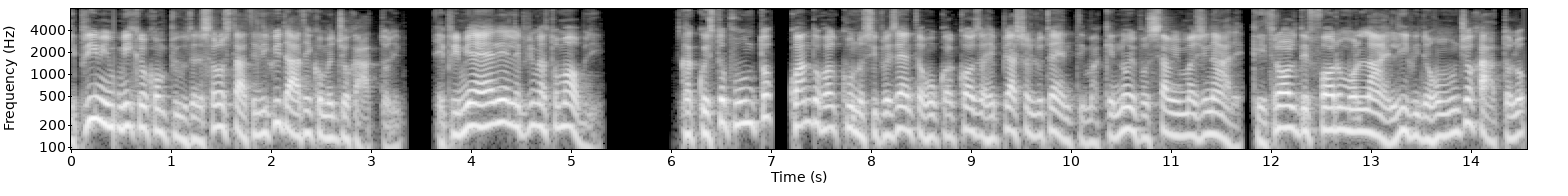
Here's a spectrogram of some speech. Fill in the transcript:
I primi microcomputer sono stati liquidati come giocattoli, i primi aerei e le prime automobili. A questo punto, quando qualcuno si presenta con qualcosa che piace agli utenti ma che noi possiamo immaginare che i troll del forum online liquidino come un giocattolo,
